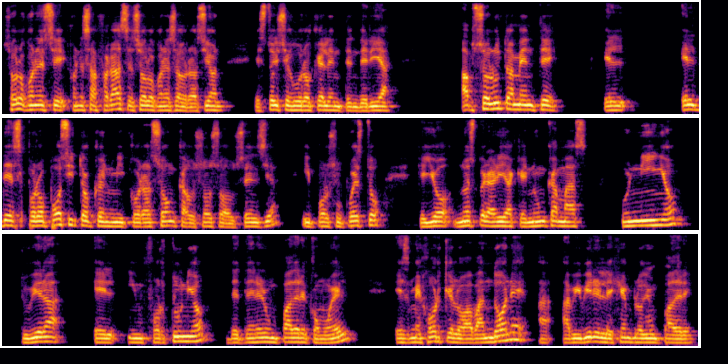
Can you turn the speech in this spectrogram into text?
solo con ese, con esa frase, solo con esa oración, estoy seguro que él entendería absolutamente el, el despropósito que en mi corazón causó su ausencia y por supuesto que yo no esperaría que nunca más un niño tuviera el infortunio de tener un padre como él. Es mejor que lo abandone a, a vivir el ejemplo de un padre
